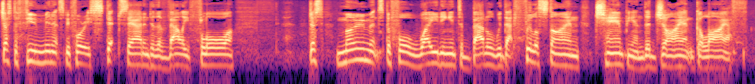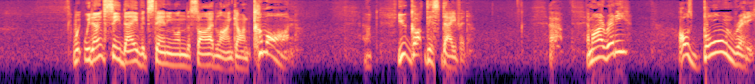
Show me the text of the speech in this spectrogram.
Just a few minutes before he steps out into the valley floor just moments before wading into battle with that Philistine champion, the giant Goliath. We, we don't see David standing on the sideline going, Come on! You got this, David. Uh, am I ready? I was born ready.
